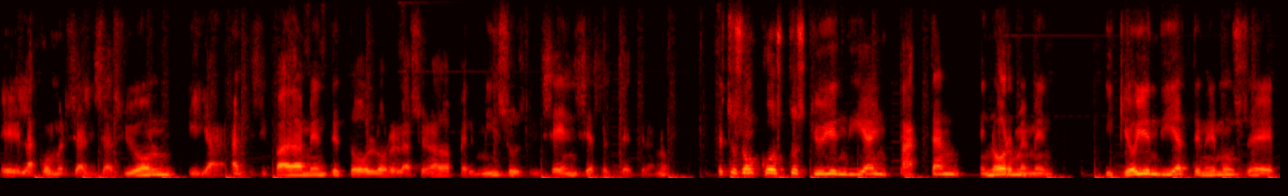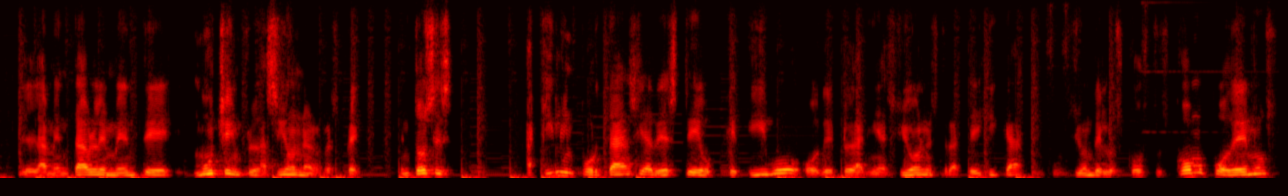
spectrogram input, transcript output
eh, la comercialización y anticipadamente todo lo relacionado a permisos, licencias, etcétera, ¿no? Estos son costos que hoy en día impactan enormemente y que hoy en día tenemos eh, lamentablemente mucha inflación al respecto. Entonces, aquí la importancia de este objetivo o de planeación estratégica en función de los costos. ¿Cómo podemos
